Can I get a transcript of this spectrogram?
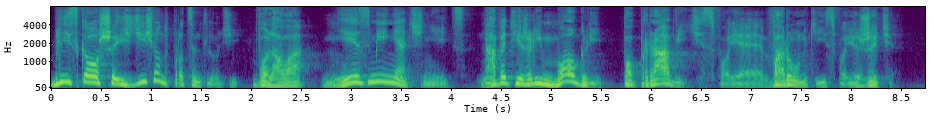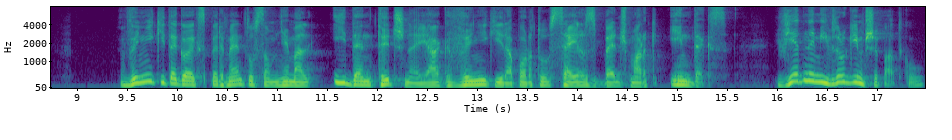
Blisko 60% ludzi wolała nie zmieniać nic, nawet jeżeli mogli poprawić swoje warunki, swoje życie. Wyniki tego eksperymentu są niemal identyczne jak wyniki raportu Sales Benchmark Index. W jednym i w drugim przypadku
